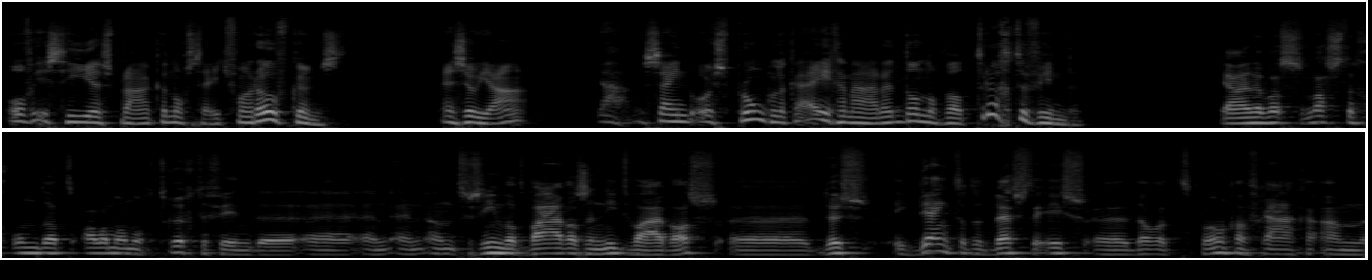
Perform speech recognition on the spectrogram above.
of is hier sprake nog steeds van roofkunst? En zo ja, ja, zijn de oorspronkelijke eigenaren dan nog wel terug te vinden? Ja, en het was lastig om dat allemaal nog terug te vinden uh, en, en, te zien wat waar was en niet waar was. Uh, dus ik denk dat het beste is uh, dat we het gewoon gaan vragen aan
